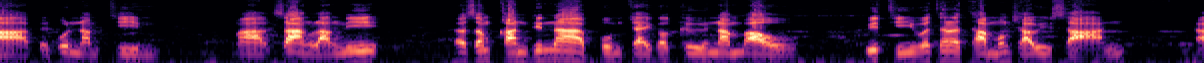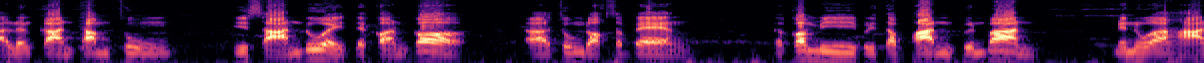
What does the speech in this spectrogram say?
า เป็นผู้นำทีมมาสร้างหลังนี้ แล้วสำคัญที่น่าภูมิใจก็คือนำเอาวิถีวัฒนธรรมของชาวอีสานเรื่องการทำทุงอีสานด้วย แต่ก่อนก็ทุงดอกสแบง แล้วก็มีผลิตภัณฑ์พื้นบ้าน เมนูอาหาร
